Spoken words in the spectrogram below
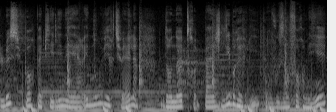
le support papier linéaire et non virtuel dans notre page librairie pour vous informer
